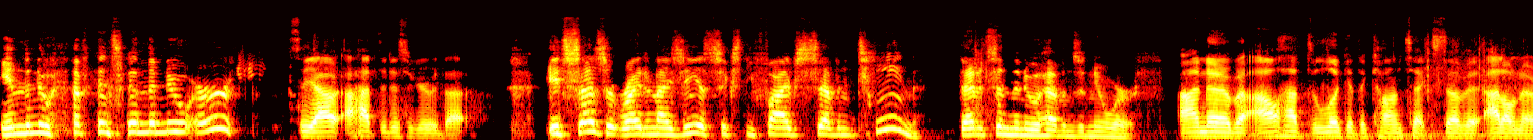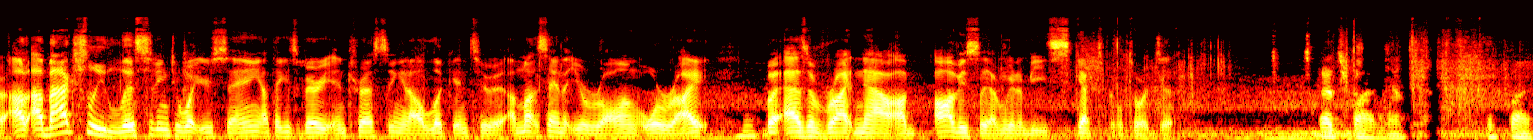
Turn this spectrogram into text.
in the new heavens and the new earth. See, I, I have to disagree with that. It says it right in Isaiah 65 17 that it's in the new heavens and new earth. I know, but I'll have to look at the context of it. I don't know. I, am actually listening to what you're saying. I think it's very interesting, and I'll look into it. I'm not saying that you're wrong or right, mm-hmm. but as of right now, I'm obviously I'm going to be skeptical towards it. That's fine, man. That's fine.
